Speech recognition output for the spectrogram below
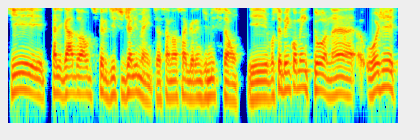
que está ligado ao desperdício de alimentos. Essa é a nossa grande missão. E você bem comentou, né? Hoje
